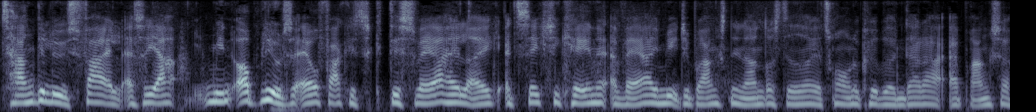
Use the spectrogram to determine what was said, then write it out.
tankeløs fejl. Altså, jeg, min oplevelse er jo faktisk desværre heller ikke, at sexchikane er værre i mediebranchen end andre steder. Jeg tror underkøbet, at der, der er brancher,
